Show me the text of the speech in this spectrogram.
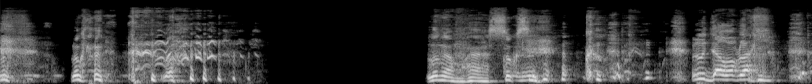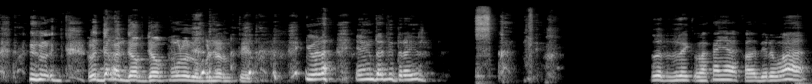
Lu, lu, lu, lu gak masuk sih. lu jawab lagi. lu, lu jangan jawab-jawab mulu lu bener Tin. gimana yang tadi terakhir derik makanya kalau di rumah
